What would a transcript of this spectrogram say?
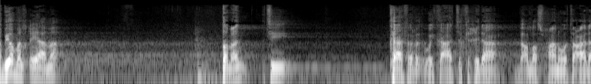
ኣብ ዮም ኣልቅያማ ብ እቲ ካፍር ወይ ከዓ እቲ ክሒዳ ብኣላ ስብሓን ወተላ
